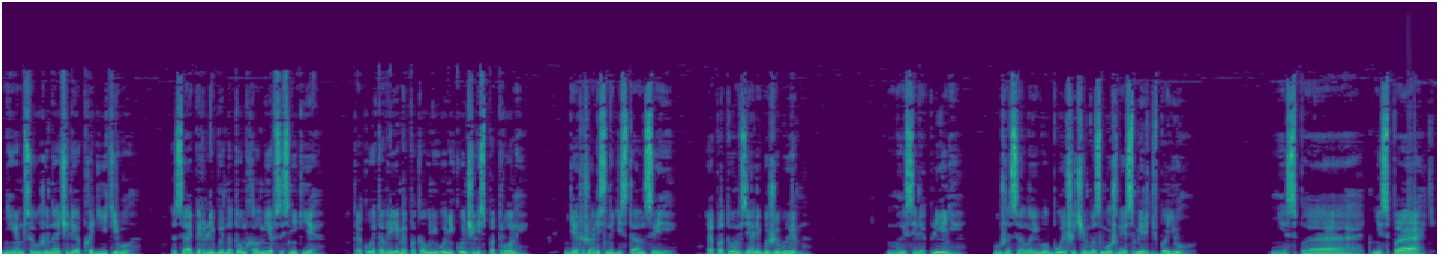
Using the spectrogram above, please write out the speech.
Немцы уже начали обходить его, заперли бы на том холме в сосняке. Какое-то время, пока у него не кончились патроны, держались на дистанции, а потом взяли бы живым. Мысль о плене ужасала его больше, чем возможная смерть в бою. Не спать, не спать!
